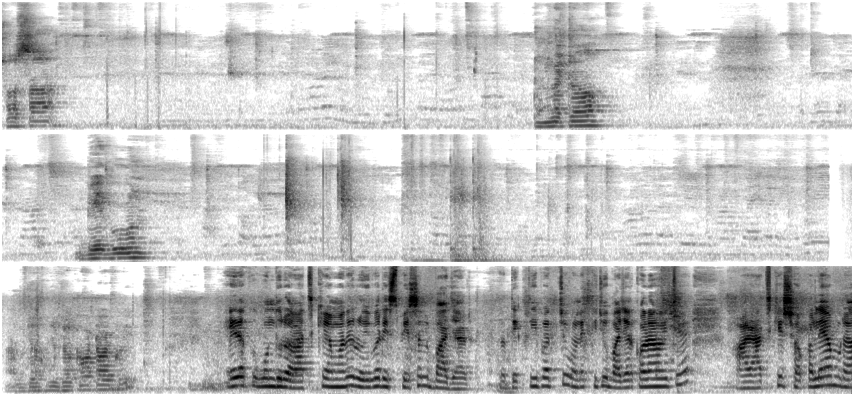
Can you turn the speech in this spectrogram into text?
শসা টমেটো। বেগুন। এই দেখো বন্ধুরা আজকে আমাদের রবিবার স্পেশাল বাজার। তো দেখতেই পাচ্ছ, অনেক কিছু বাজার করা হয়েছে। আর আজকে সকালে আমরা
